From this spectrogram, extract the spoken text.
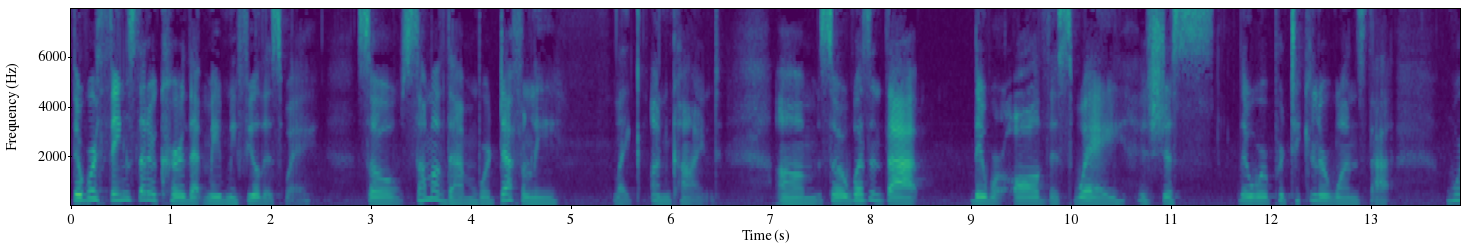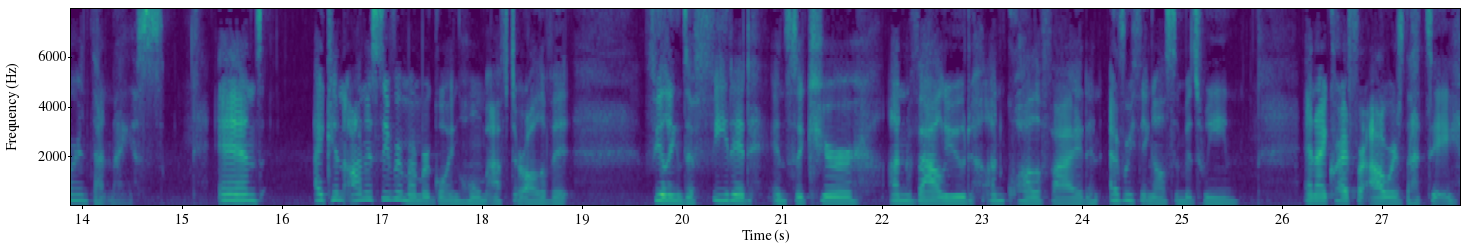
there were things that occurred that made me feel this way. So some of them were definitely like unkind. Um, so it wasn't that they were all this way, it's just there were particular ones that weren't that nice. And I can honestly remember going home after all of it feeling defeated, insecure, unvalued, unqualified, and everything else in between. And I cried for hours that day.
